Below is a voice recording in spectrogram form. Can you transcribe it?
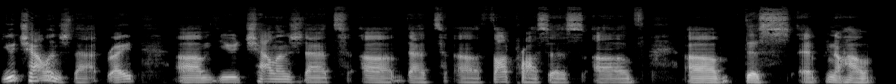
you challenge that, right? Um, you challenge that uh, that uh, thought process of um, this, uh, you know, how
